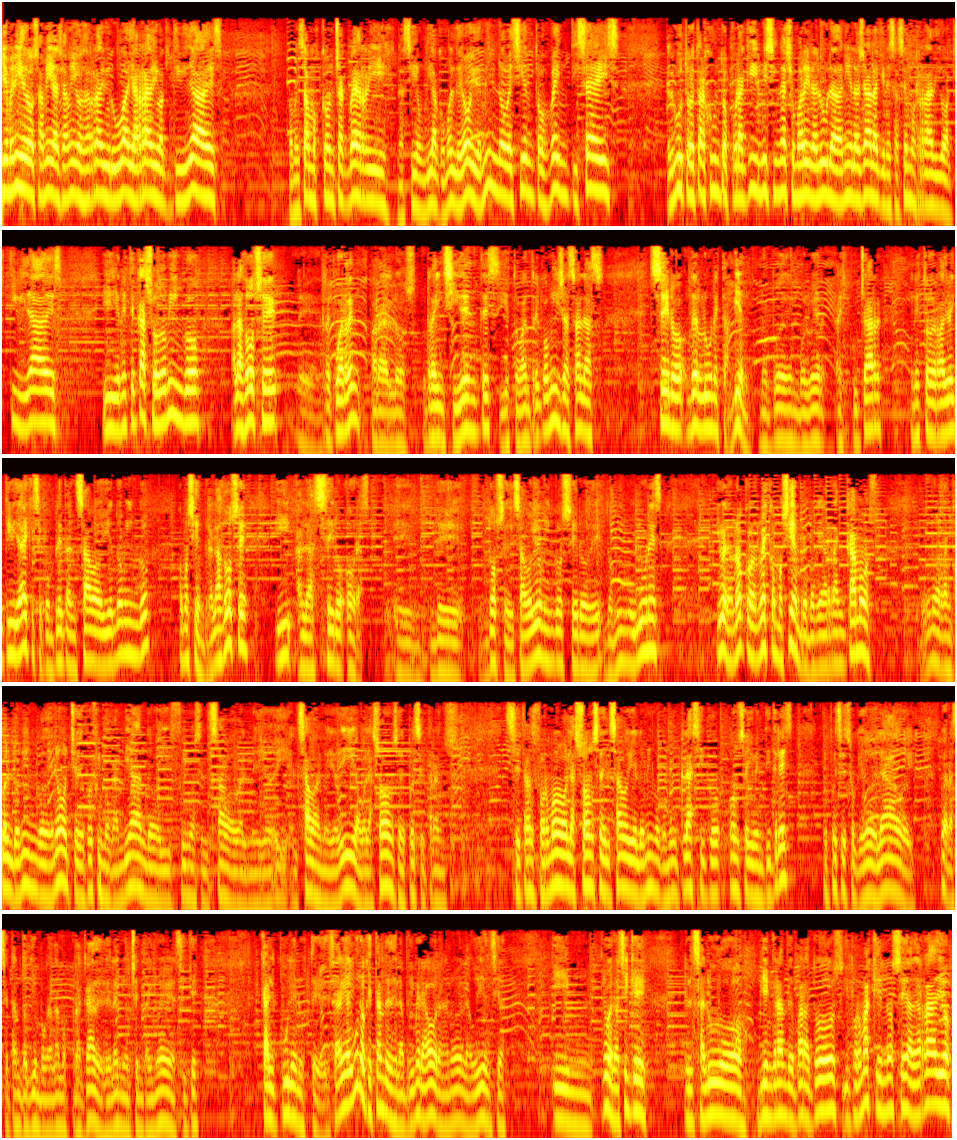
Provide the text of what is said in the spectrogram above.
Bienvenidos amigas y amigos de Radio Uruguay a Radio Actividades. Comenzamos con Chuck Berry, nacida un día como el de hoy, de 1926. El gusto de estar juntos por aquí, Luis Ignacio Moreira Lula, Daniel Ayala, quienes hacemos radioactividades. Y en este caso, domingo, a las 12, eh, recuerden, para los reincidentes, y esto va entre comillas, a las 0 del lunes también no pueden volver a escuchar en esto de radioactividades que se completan sábado y en domingo, como siempre, a las 12 y a las 0 horas. Eh, de 12 de sábado y domingo, 0 de domingo y lunes. Y bueno, no, no es como siempre, porque arrancamos, uno arrancó el domingo de noche, después fuimos cambiando y fuimos el sábado al mediodía, el sábado al mediodía o a las 11, después se trans, se transformó las 11 del sábado y el domingo como un clásico 11 y 23, después eso quedó de lado y bueno, hace tanto tiempo que andamos por acá, desde el año 89, así que calculen ustedes. Hay algunos que están desde la primera hora, ¿no? En la audiencia. Y, bueno, así que el saludo bien grande para todos y por más que no sea de radio,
